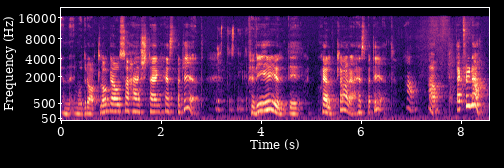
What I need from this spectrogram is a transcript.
en moderatlogga och så hashtag hästpartiet. Jättesnygga. För vi är ju det självklara hästpartiet. Ja. Ja, tack för idag!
